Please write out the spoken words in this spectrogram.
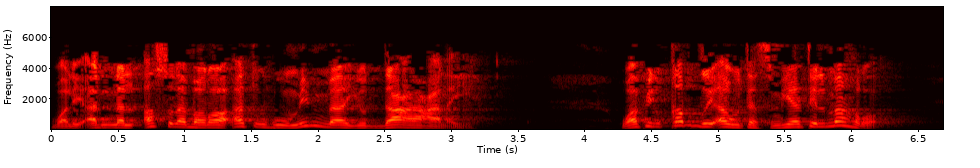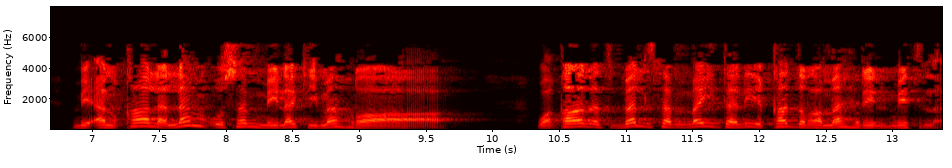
ولأن الأصل براءته مما يدعى عليه. وفي القبض أو تسمية المهر بأن قال لم أسم لك مهرا وقالت بل سميت لي قدر مهر المثل.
